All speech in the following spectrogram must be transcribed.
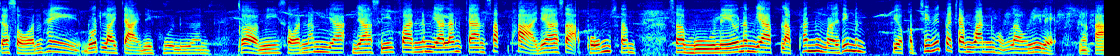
จะสอนให้ลดรายจ่ายในครัวเรือน ก็มีสอนน้ำยายาสีฟันน้ำยาล้างจานซักผ้ายาสระผมสบสบู่เหลวน้ำยาปรับผ้านุ่มอะไรที่มันเกี่ยวกับชีวิตประจำวันของเรานี่แหละนะคะ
